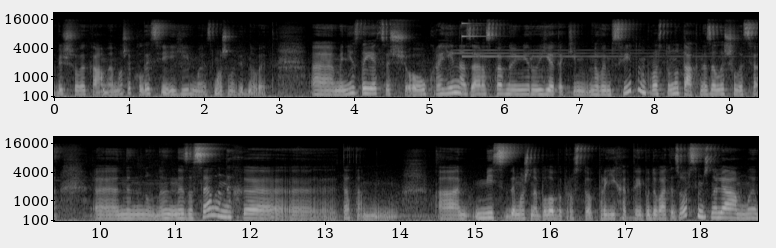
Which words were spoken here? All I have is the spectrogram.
більшовиками. Може, колись її ми зможемо відновити. Е, мені здається, що Україна зараз певною мірою є таким новим світом. Просто ну так не залишилося е, ну, незаселених е, та там. Місць, де можна було би просто приїхати і будувати зовсім з нуля. Ми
